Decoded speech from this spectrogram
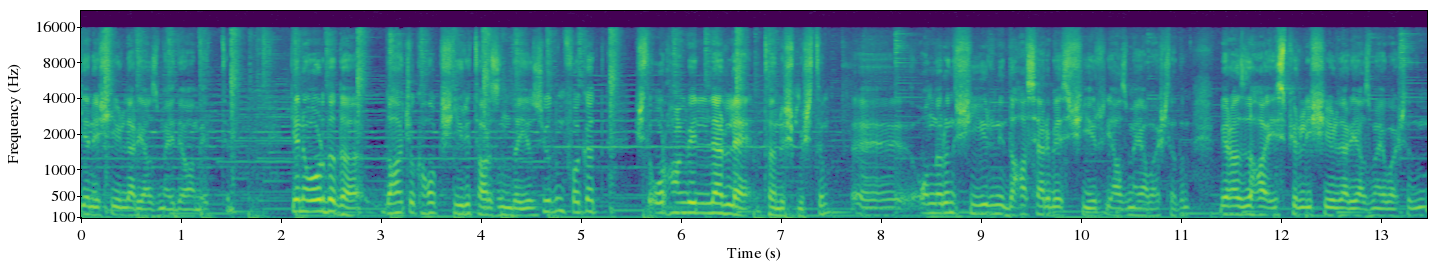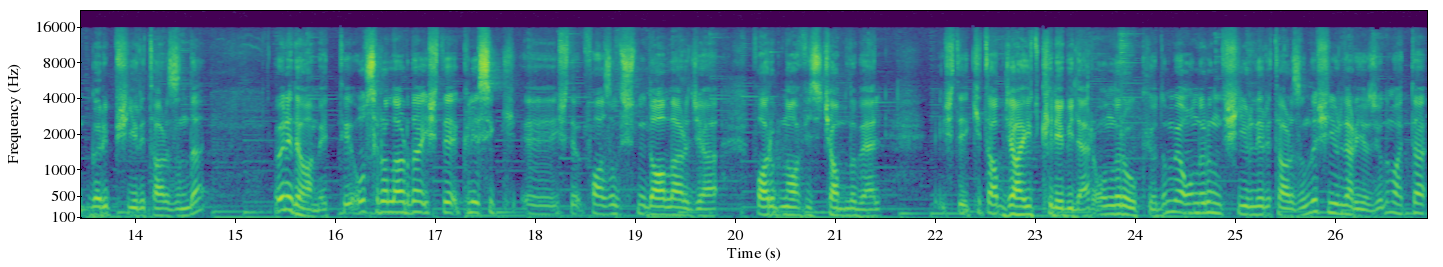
gene şiirler yazmaya devam ettim. Gene orada da daha çok halk şiiri tarzında yazıyordum fakat işte Orhan Velilerle tanışmıştım. Ee, onların şiirini daha serbest şiir yazmaya başladım. Biraz daha esprili şiirler yazmaya başladım. Garip şiiri tarzında. Öyle devam etti. O sıralarda işte klasik e, işte Fazıl Hüsnü Dağlarca, Faruk Nafiz Çamlıbel, işte kitap Cahit Külebiler onları okuyordum ve onların şiirleri tarzında şiirler yazıyordum. Hatta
